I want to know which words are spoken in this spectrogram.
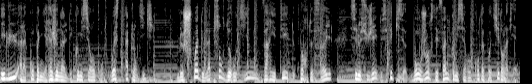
élu à la compagnie régionale des commissaires aux comptes Ouest Atlantique. Le choix de l'absence de routine, variété de portefeuille, c'est le sujet de cet épisode. Bonjour Stéphane, commissaire aux comptes à Poitiers dans la Vienne.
